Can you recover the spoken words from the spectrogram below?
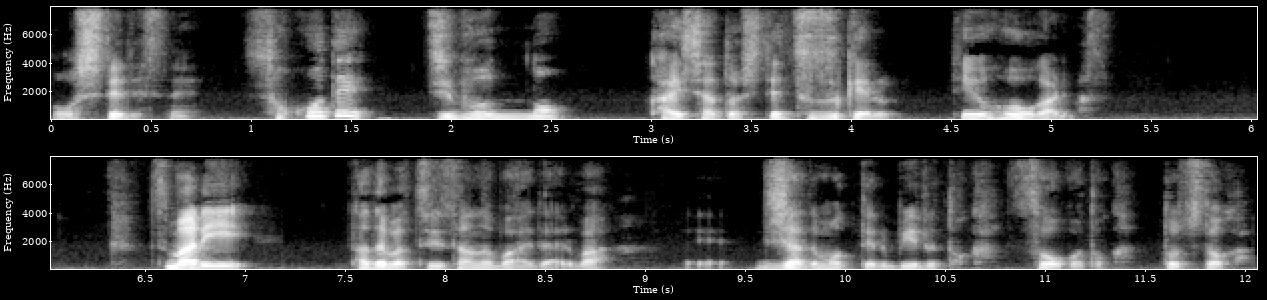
をしてですね、そこで自分の会社として続けるっていう方法があります。つまり、例えば辻さんの場合であれば、自社で持ってるビルとか倉庫とか土地とか、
